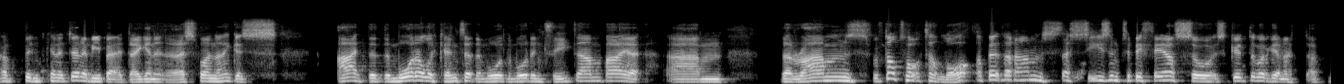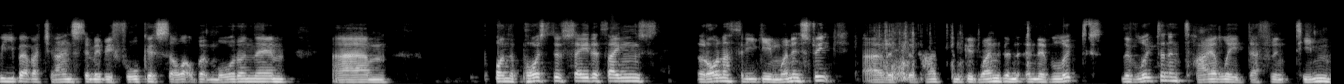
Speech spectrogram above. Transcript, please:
I've been kind of doing a wee bit of digging into this one. I think it's I the, the more I look into it, the more the more intrigued I am by it. Um, the Rams, we've not talked a lot about the Rams this season, to be fair. So it's good that we're getting a, a wee bit of a chance to maybe focus a little bit more on them. Um, on the positive side of things, they're on a three-game winning streak. Uh, they've, they've, had some good wins, and, and, they've looked they've looked an entirely different team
